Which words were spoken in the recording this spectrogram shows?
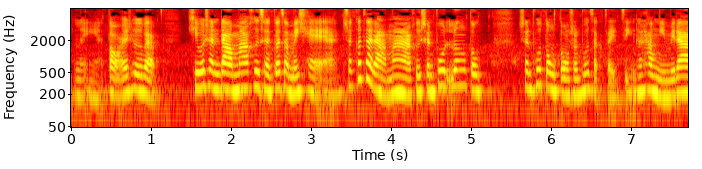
อะไรเงี้ย ต่อให้เธอแบบ คิดว่าฉันดราม่าคือฉันก็จะไม่แคร์ฉันก็จะดราม่าคือฉันพูดเรื่องตรงฉันพูดตรงๆ ฉันพูดจากใจจริงเธอทำนี้ไม่ได้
